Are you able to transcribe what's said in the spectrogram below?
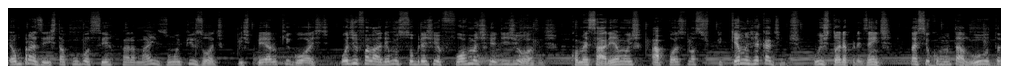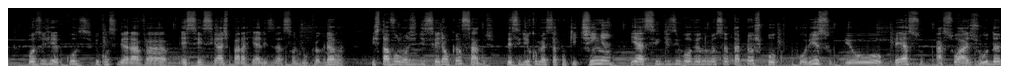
É um prazer estar com você para mais um episódio. Espero que goste. Hoje falaremos sobre as reformas religiosas. Começaremos após os nossos pequenos recadinhos. O História Presente nasceu com muita luta, pois os recursos que considerava essenciais para a realização de um programa estavam longe de serem alcançados. Decidi começar com o que tinha e assim desenvolvendo meu setup aos poucos. Por isso, eu peço a sua ajuda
